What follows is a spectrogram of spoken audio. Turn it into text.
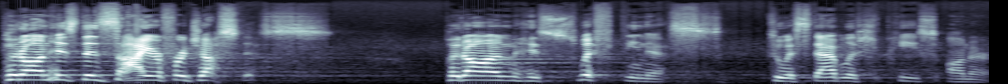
put on his desire for justice, put on his swiftiness to establish peace on earth.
